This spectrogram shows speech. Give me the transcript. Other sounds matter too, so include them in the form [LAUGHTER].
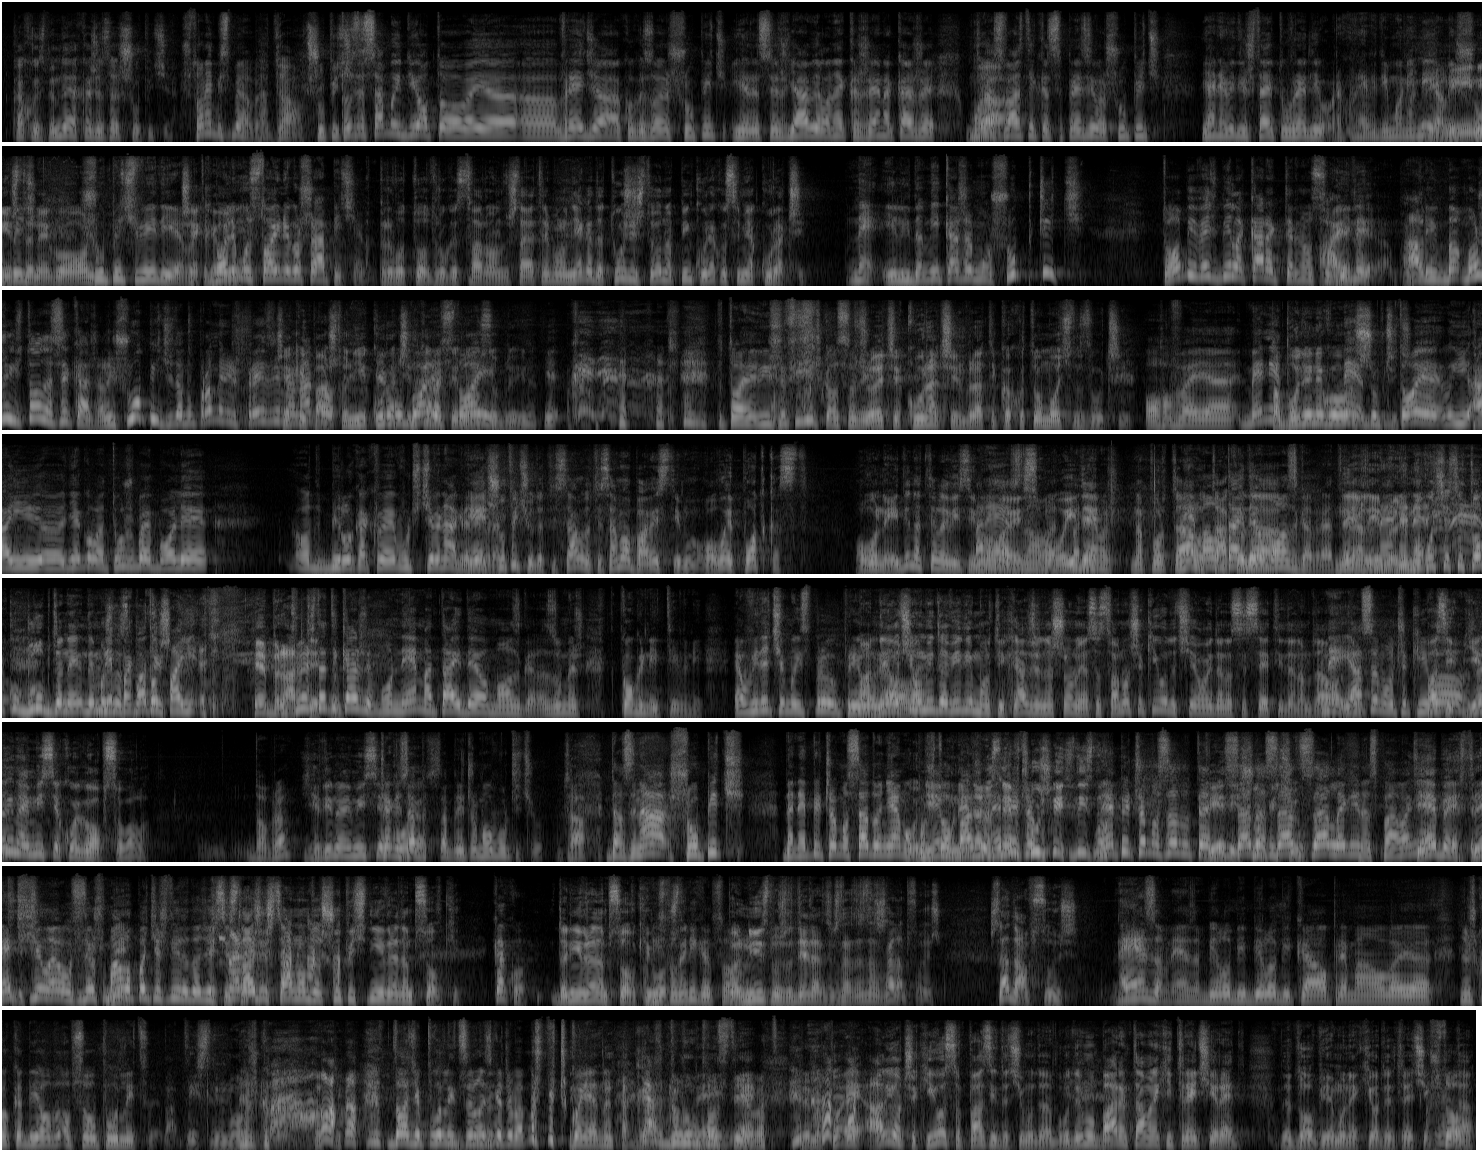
Kako je, smijem da ja kažem sad Šupića? Što ne bi smeo, Pa brate? da, od Šupića. To se samo idiot ovaj, uh, uh, vređa ako ga zove Šupić, jer se javila neka žena, kaže, moja Da. svastika se preziva Šupić, ja ne vidim šta je tu uvredljivo. Rekao, ne vidimo ni mi, ne ali Šupić, ništa, nego on- Šupić vidi, evo. Čekaj, Bolje on mu je- stoji nego Šapić, evo. Prvo to, druga stvar, on, šta je trebalo njega da tuži što je on na Pinku rekao sam ja kuračin. Ne, ili da mi kažemo Šupčić, to bi već bila karakterna osobina. Ajde, ali ma, može i to da se kaže. Ali Šupić, da mu promeniš prezime Čekaj, onako... pa što nije Kuračin karakterna stoji. osobina? [LAUGHS] To je više fizička osobina. Čoveče, kuračin, brate, kako to moćno zvuči. Ovaj, e, meni je, Pa bolje nego ne, Šupčić. To je, a i e, njegova tužba je bolje od bilo kakve Vučićeve nagrade. E, brate. Šupiću, da ti samo, da te samo obavestimo, ovo je podcast. Ovo ne ide na televiziji Pa Nova S, ovo pa ide ne može. na portalu, Nema on tako taj da... deo mozga, brate, Ne, ali ne, Ne, ne, ne, moguće da si toliko glup da ne, ne možeš da pa to- shvatiš... pa i- [LAUGHS] E, brate. Čuješ šta ti kažem? On nema taj deo mozga, razumeš? Kognitivni. Evo vidjet ćemo iz prvog Ma priloga. ne, hoćemo ovaj- mi da vidimo, ali ti kaže, znaš ono, ja sam stvarno očekivao da će ovaj da nas se seti da nam da Ne, orden. ja sam očekivao... Pazi, da- jedina emisija koja ga opsovala. Dobro. Jedina emisija Čekaj, koja... sad, sad pričamo o Vučiću. Da. Da zna Šupić, da ne pričamo sad o njemu. O njemu, ne, pažljivo, da nas ne bi pričamo, kuži, [LAUGHS] nismo- ne pričamo sad o tebi. Vidi, Sada, Šupiću. sad, sad legni na spavanje. Tebe. Reći ćemo, evo, još malo pa ćeš ti da dođeš E, se na red. slažeš sa mnom da Šupić nije vredan psovke? Kako? Da nije vredan psovke nismo uopšte. ga nikad psovali. Pa nismo, šta, deda, šta, šta, šta da psuješ? Šta da psuješ? Ne znam, ne znam, bilo bi, bilo bi kao prema, ovaj, eh, znaš ko kad bi opsovao pudlicu. Pa, mislimo... Znaš ko, [LAUGHS] ono, dođe pudlica, on iskače, ma špičko jedna. [LAUGHS] Znaš, gluposti, Ne, evo. e, prema to, e, ali očekivao sam, pazi, da ćemo da budemo barem tamo neki treći red, da dobijemo neki orden trećeg Što? reda.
